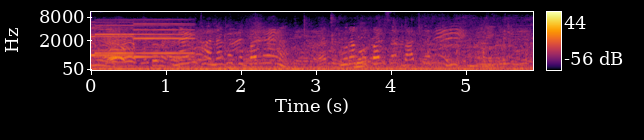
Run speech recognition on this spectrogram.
नहीं खाना का कूपन है पूरा कूपन सब बात कर रहे हैं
